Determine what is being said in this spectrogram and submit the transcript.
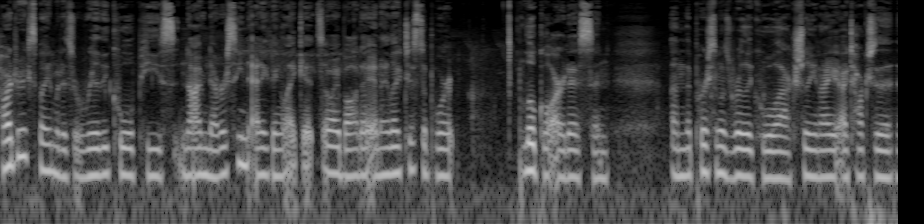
Hard to explain, but it's a really cool piece. I've never seen anything like it, so I bought it, and I like to support local artists and um, the person was really cool actually and I, I talked to the,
